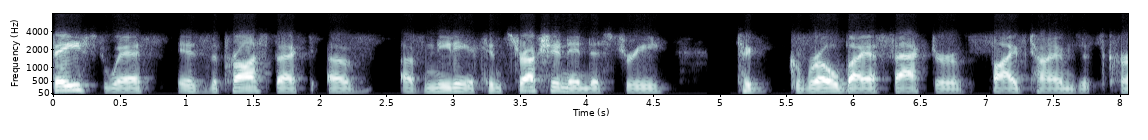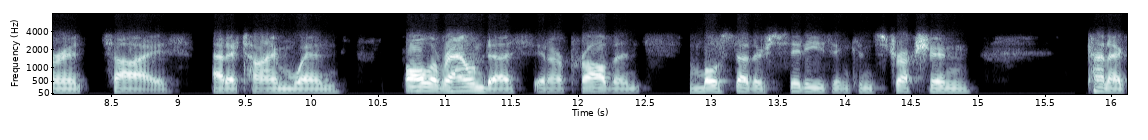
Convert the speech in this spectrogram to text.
faced with is the prospect of, of needing a construction industry to grow by a factor of five times its current size at a time when all around us in our province, most other cities in construction kind of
